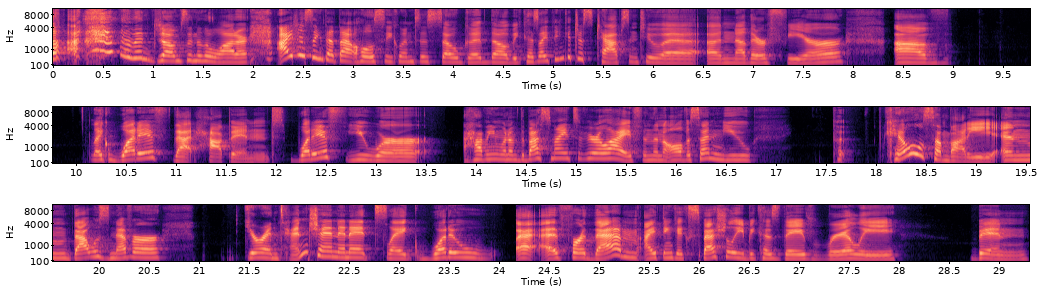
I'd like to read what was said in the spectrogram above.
"Ah!" jumps into the water. I just think that that whole sequence is so good though because i think it just taps into a another fear of like what if that happened? What if you were having one of the best nights of your life and then all of a sudden you kill somebody and that was never your intention and it's like what do uh, for them i think especially because they've really been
